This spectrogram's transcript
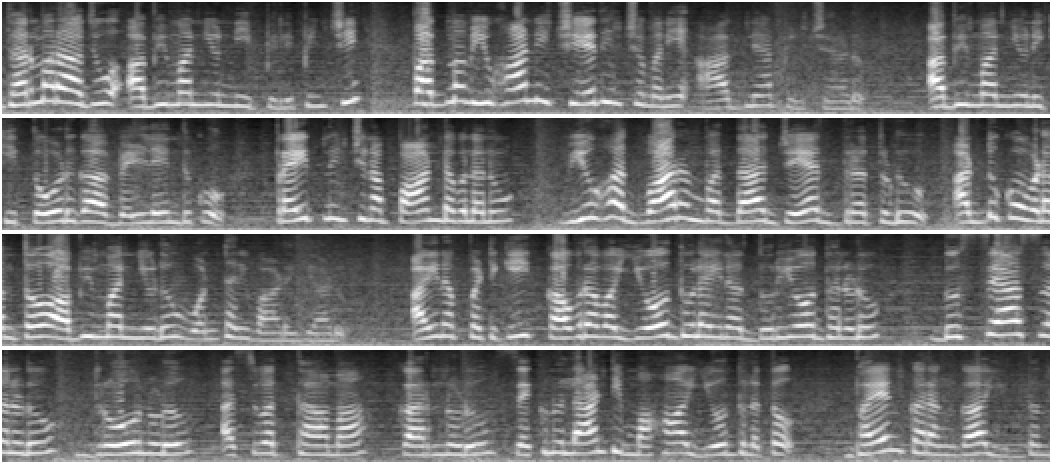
ధర్మరాజు అభిమన్యుణ్ణి పిలిపించి పద్మవ్యూహాన్ని ఛేదించమని ఆజ్ఞాపించాడు. అభిమన్యునికి తోడుగా వెళ్ళేందుకు ప్రయత్నించిన పాండవులను వ్యూహ ద్వారం వద్ద జయద్రథుడు అడ్డుకోవడంతో అభిమన్యుడు ఒంటరివాడయ్యాడు. అయినప్పటికీ కౌరవ యోధులైన దుర్యోధనుడు దుశ్శాసనుడు ద్రోణుడు అశ్వత్థామ కర్ణుడు శకును లాంటి మహాయోధులతో భయంకరంగా యుద్ధం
